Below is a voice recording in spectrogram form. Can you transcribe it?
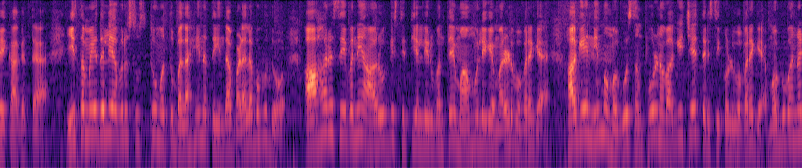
ಬೇಕಾಗತ್ತೆ. ಈ ಸಮಯದಲ್ಲಿ ಅವರು ಸುಸ್ತು ಮತ್ತು ಬಲಹೀನತೆಯಿಂದ ಬಳಲಬಹುದು. ಆಹಾರ ಸೇವನೆ ಆರೋಗ್ಯ ಸ್ಥಿತಿಯಲ್ಲಿರುವಂತೆ ಮಾಮೂಲಿಗೆ ಮರಳುವವರೆಗೆ, ಹಾಗೆ ನಿಮ್ಮ ಮಗು ಸಂಪೂರ್ಣವಾಗಿ ಚೇತರಿಸಿಕೊಳ್ಳುವವರೆಗೆ ಮಗುವನ್ನು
